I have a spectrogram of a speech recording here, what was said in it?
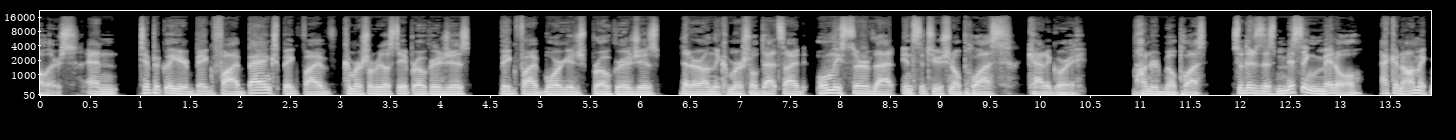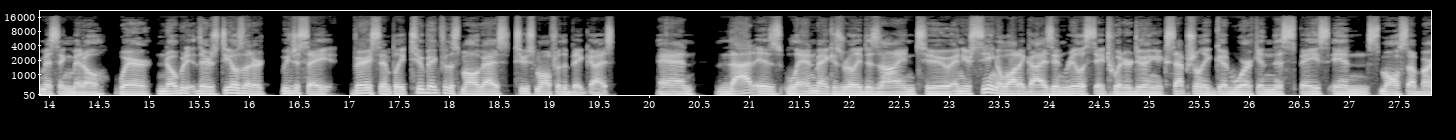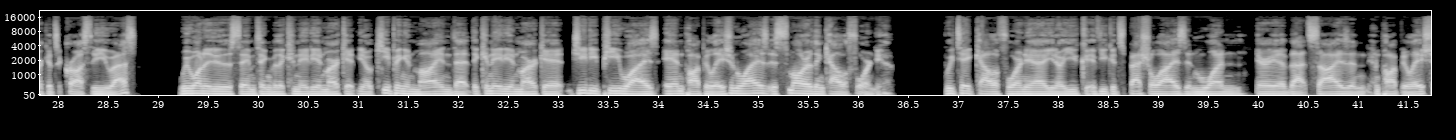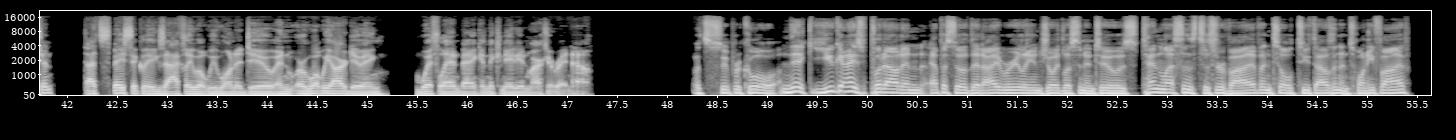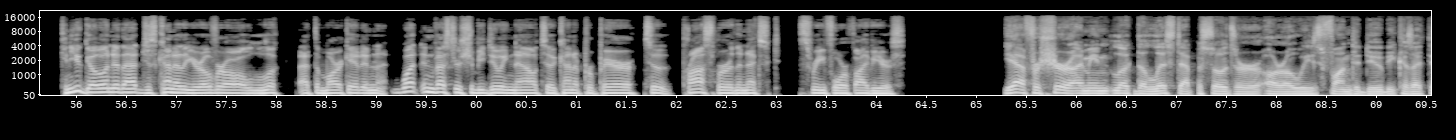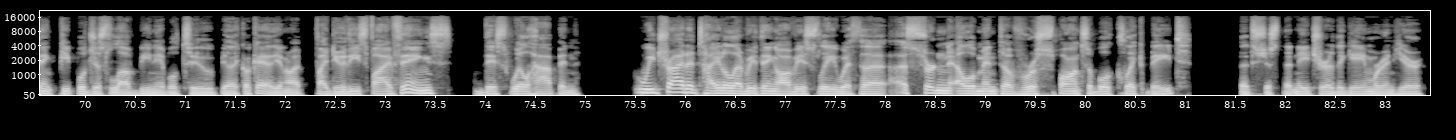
And typically your big five banks, big five commercial real estate brokerages, big five mortgage brokerages that are on the commercial debt side only serve that institutional plus category, 100 mil plus. So there's this missing middle, economic missing middle where nobody, there's deals that are, we just say very simply, too big for the small guys, too small for the big guys. And that is land bank is really designed to and you're seeing a lot of guys in real estate twitter doing exceptionally good work in this space in small submarkets across the us we want to do the same thing for the canadian market you know keeping in mind that the canadian market gdp wise and population wise is smaller than california. If we take california you know you if you could specialize in one area of that size and, and population that's basically exactly what we want to do and or what we are doing with land bank in the canadian market right now that's super cool. Nick, you guys put out an episode that I really enjoyed listening to. It was 10 lessons to survive until 2025. Can you go into that, just kind of your overall look at the market and what investors should be doing now to kind of prepare to prosper in the next three, four, five years? Yeah, for sure. I mean, look, the list episodes are are always fun to do because I think people just love being able to be like, okay, you know, if I do these five things, this will happen. We try to title everything obviously with a, a certain element of responsible clickbait. That's just the nature of the game we're in here.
